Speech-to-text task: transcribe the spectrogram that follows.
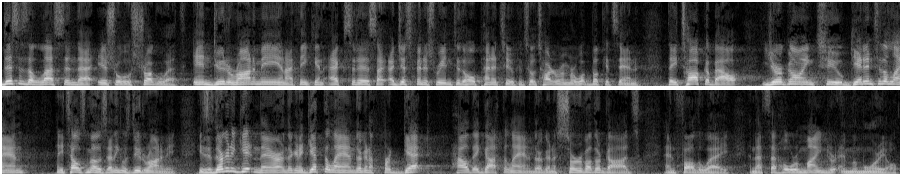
This is a lesson that Israel will struggle with. In Deuteronomy and I think in Exodus, I, I, just finished reading through the whole Pentateuch, and so it's hard to remember what book it's in. They talk about you're going to get into the land, and he tells Moses, I think it was Deuteronomy, he says they're going to get in there and they're going to get the land, they're going to forget how they got the land, and they're going to serve other gods and fall away. And that's that whole reminder and memorial.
